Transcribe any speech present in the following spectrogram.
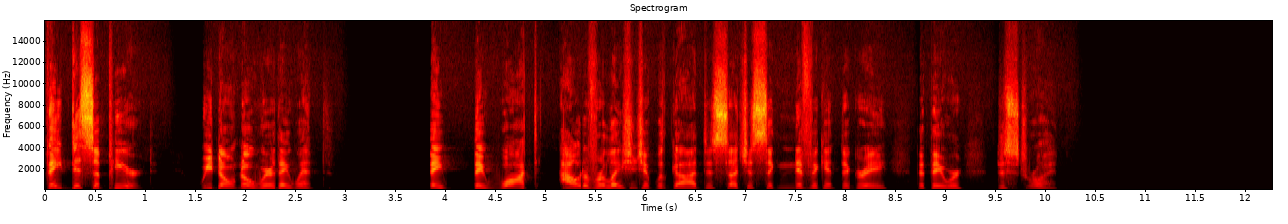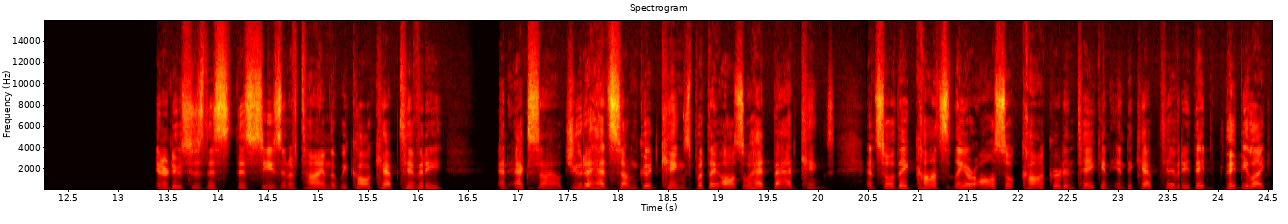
they disappeared. We don't know where they went. They, they walked out of relationship with God to such a significant degree that they were destroyed. Introduces this, this season of time that we call captivity and exile. Judah had some good kings, but they also had bad kings. And so they constantly are also conquered and taken into captivity. They'd, they'd be like,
